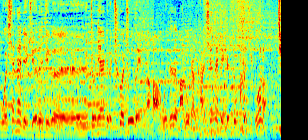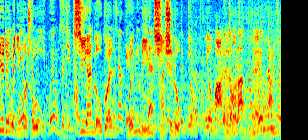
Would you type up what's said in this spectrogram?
我现在就觉得这个中间这个车追尾了哈，我就在马路上看，现在这人都客气多了。接着为您播出《不用自己西安楼观文明启示录》，不用骂人，走了，不用打车。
